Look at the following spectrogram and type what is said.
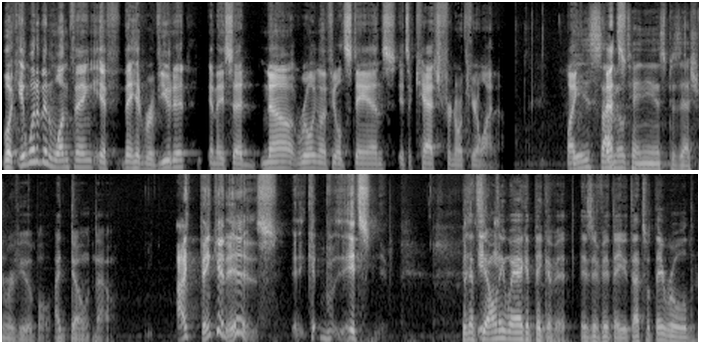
look, it would have been one thing if they had reviewed it and they said, no, ruling on the field stands. It's a catch for North Carolina. Like is simultaneous possession reviewable? I don't know. I think it is. It's that's It- the it- only way I could think of it. Is if it they that's what they ruled,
